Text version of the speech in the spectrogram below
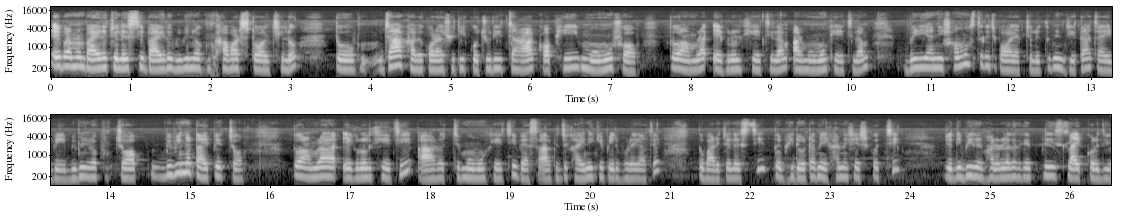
এবার আমরা বাইরে চলে এসেছি। বাইরে বিভিন্ন রকম খাবার স্টল ছিল। তো যা খাবে কড়াইশুঁটি, কচুরি, চা, কফি, মোমো সব। তো আমরা এগরোল খেয়েছিলাম আর মোমো খেয়েছিলাম। বিরিয়ানি সমস্ত কিছু পাওয়া যাচ্ছিল। তুমি যেটা চাইবে, বিভিন্ন রকম চপ, বিভিন্ন টাইপের চপ। তো আমরা এগরোল খেয়েছি আর হচ্ছে মোমো খেয়েছি। ব্যাস, আর কিছু খাইনি, খেয়ে পেট ভরে গেছে। তো বাড়ি চলে এসেছি। তো ভিডিওটা আমি এখানে শেষ করছি। যদি ভিডিও ভালো লাগে থাকে প্লিজ লাইক করে দিও।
